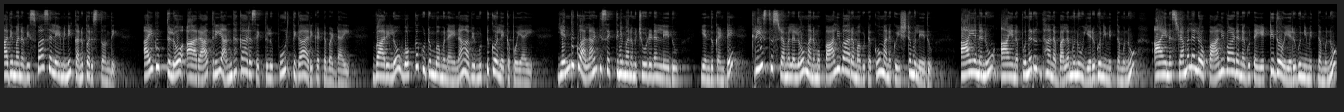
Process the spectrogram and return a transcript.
అది మన విశ్వాసలేమిని కనుపరుస్తోంది. ఐగుప్తులో ఆ రాత్రి అంధకార శక్తులు పూర్తిగా అరికట్టబడ్డాయి. వారిలో ఒక్క కుటుంబమునైనా అవి ముట్టుకోలేకపోయాయి. ఎందుకు అలాంటి శక్తిని మనము చూడడం లేదు? ఎందుకంటే క్రీస్తు శ్రమలలో మనము పాలివారమగుటకు మనకు ఇష్టము లేదు. ఆయనను ఆయన పునరుద్ధాన బలమును ఎరుగు నిమిత్తమును ఆయన శ్రమలలో పాలివాడనగుట ఎట్టిదో ఎరుగు నిమిత్తమును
